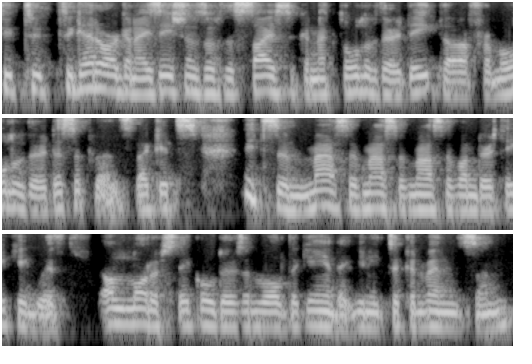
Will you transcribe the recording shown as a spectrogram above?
to, to, to get organizations of the size to connect all of their data from all of their disciplines, like it's it's a massive, massive, massive undertaking with a lot of stakeholders involved again that you need to convince and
